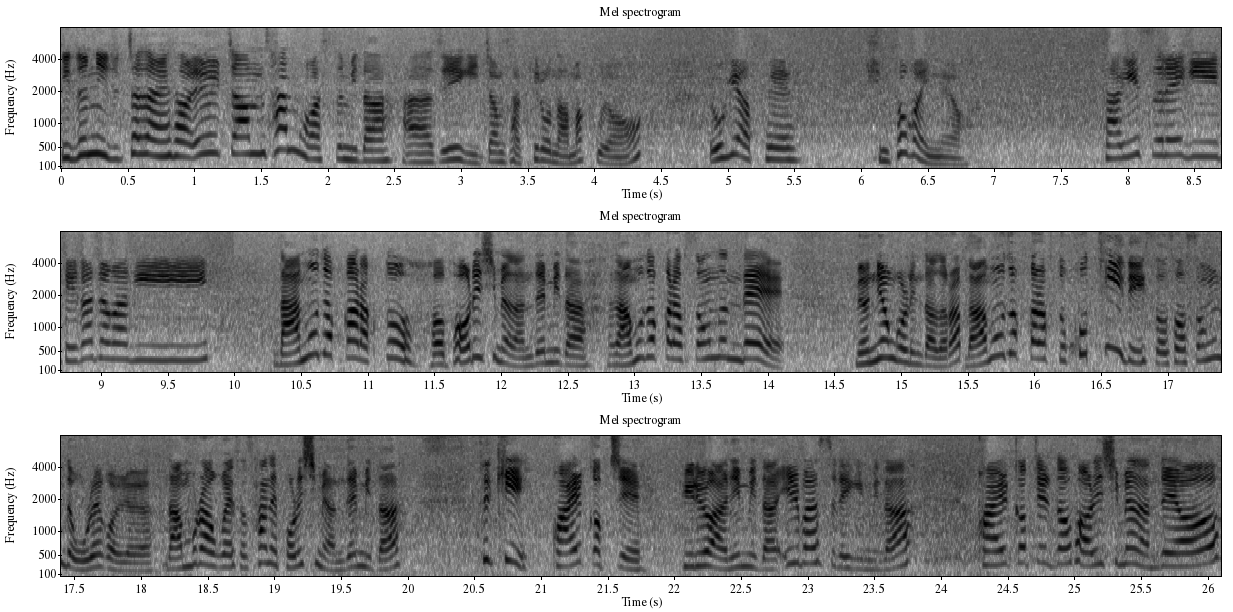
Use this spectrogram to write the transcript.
기준이 주차장에서 1.3 왔습니다. 아직 2.4km 남았고요. 여기 앞에 쉼터가 있네요. 자기 쓰레기 대가져가기. 나무 젓가락도 어, 버리시면 안 됩니다. 나무 젓가락 썩는데 몇 년 걸린다더라? 나무 젓가락도 코팅이 돼 있어서 썩는데 오래 걸려요. 나무라고 해서 산에 버리시면 안 됩니다. 특히 과일 껍질 비료 아닙니다. 일반 쓰레기입니다. 과일 껍질도 버리시면 안 돼요.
